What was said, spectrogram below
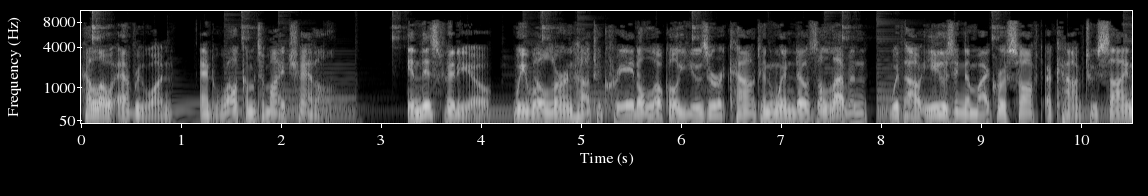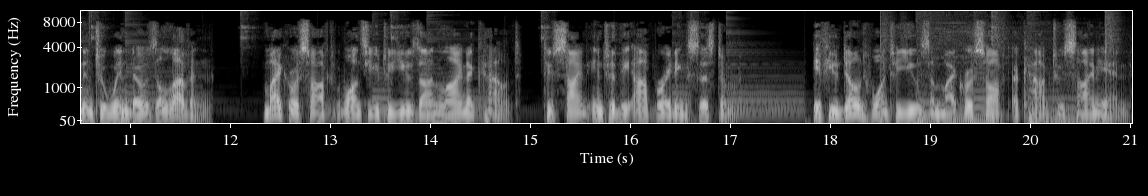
Hello everyone, and welcome to my channel. In this video, we will learn how to create a local user account in Windows 11, without using a Microsoft account to sign into Windows 11. Microsoft wants you to use online account, to sign into the operating system. If you don't want to use a Microsoft account to sign in,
